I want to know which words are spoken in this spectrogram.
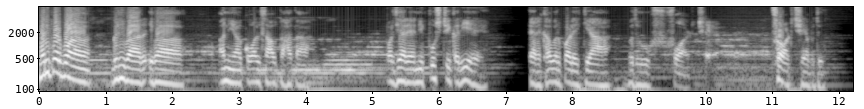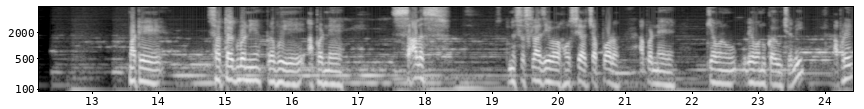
મારી પર પણ ઘણીવાર એવા અન્ય કોલ્સ આવતા હતા. પણ જ્યારે એની પુષ્ટિ કરીએ, ત્યારે ખબર પડે કે આ બધું ફ્રોડ છે. ફ્રોડ છે આ બધું. માટે સતર્ક બનીએ. પ્રભુએ આપણને સાલસ અને સસલા જેવા હોશિયાર ચપ્પળ આપણને કહેવાનું, રહેવાનું કહ્યું છે નહીં? આપણે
